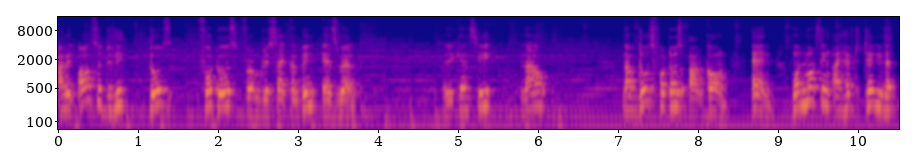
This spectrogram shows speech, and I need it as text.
I will also delete those photos from recycle bin as well. So you can see now now those photos are gone. And one more thing I have to tell you that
